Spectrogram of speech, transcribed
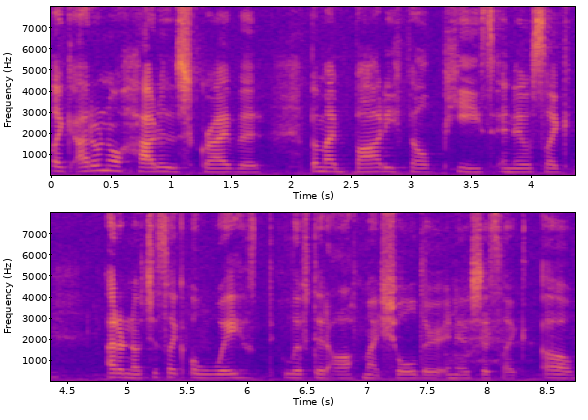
like I don't know how to describe it, but my body felt peace and it was like, I don't know, just like a weight lifted off my shoulder and it was just like, oh,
